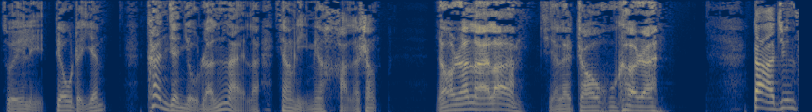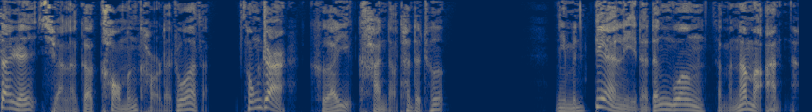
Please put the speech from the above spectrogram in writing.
嘴里叼着烟。看见有人来了，向里面喊了声：“有人来了，起来招呼客人。”大军三人选了个靠门口的桌子，从这儿可以看到他的车。你们店里的灯光怎么那么暗呢？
